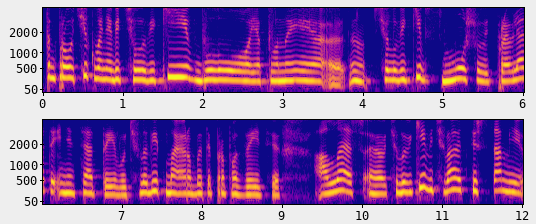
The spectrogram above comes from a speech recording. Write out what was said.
там про очікування від чоловіків було, як вони е, ну, чоловіків змушують проявляти ініціативу, чоловік має робити пропозицію. Але ж е, чоловіки відчувають ці ж самі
